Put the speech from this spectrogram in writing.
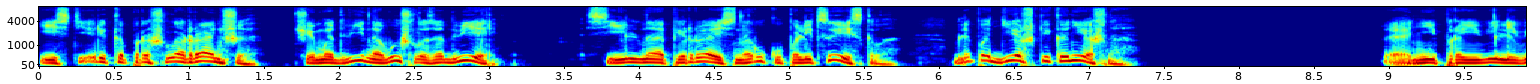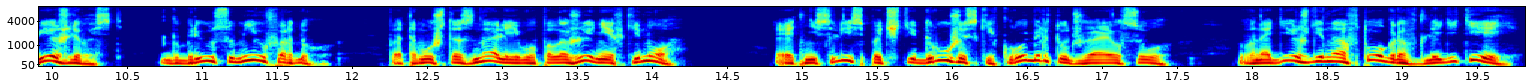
истерика прошла раньше, чем Эдвина вышла за дверь, сильно опираясь на руку полицейского, для поддержки, конечно. Они проявили вежливость к Брюсу Милфорду, потому что знали его положение в кино, и отнеслись почти дружески к Роберту Джайлсу, в надежде на автограф для детей.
